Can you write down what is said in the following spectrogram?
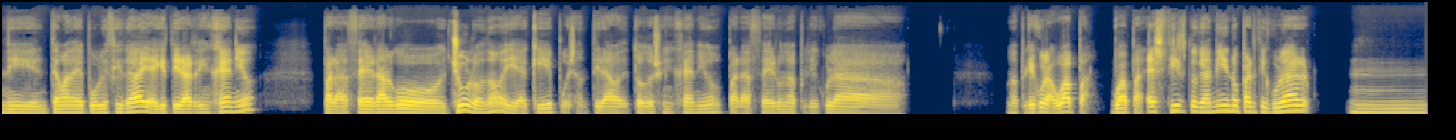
ni en tema de publicidad, y hay que tirar de ingenio para hacer algo chulo, ¿no? Y aquí pues han tirado de todo su ingenio para hacer una película una película guapa, guapa. Es cierto que a mí en lo particular mmm,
